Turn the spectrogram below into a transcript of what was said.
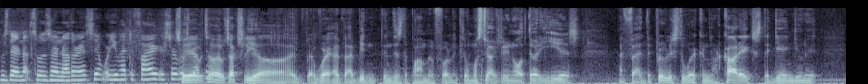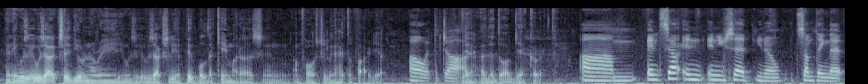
Was there not, so was there another incident where you had to fire your service So yeah, it weapon? was, uh, it was actually uh, I, I've, I've been in this department for like almost actually you know 30 years. I've had the privilege to work in narcotics, the gang unit, and it was it was actually during a raid. It was it was actually a pit bull that came at us, and unfortunately I had to fire. Yeah, oh, at the dog. yeah, at the dog. Yeah, correct. Um, and so, and, and you said, you know, it's something that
